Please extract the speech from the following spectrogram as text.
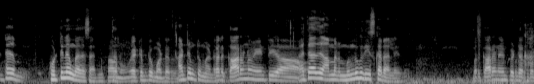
అంటే కొట్టినాం కదా సార్ అవును అటెంప్ట్ మర్డర్ అటెంప్ట్ మాట కానీ కారణం ఏంటి అయితే అది ఆమెను ముందుకు తీసుకురాలేదు. మరి కారణం ఏం పెట్టారు?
